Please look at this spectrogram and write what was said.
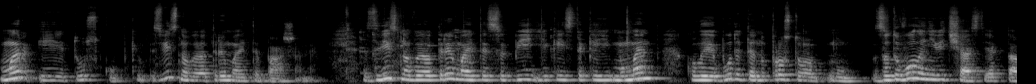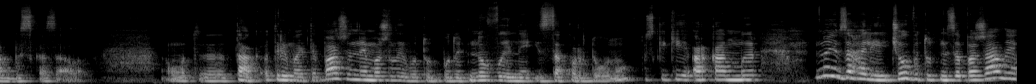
Мир і туз кубків. Звісно, ви отримаєте бажане. Звісно, ви отримаєте собі якийсь такий момент, коли будете ну, просто ну, задоволені від щастя, як так би сказала. От, е, так, отримаєте бажане, можливо, тут будуть новини із-за кордону, оскільки аркан мир. Ну і взагалі, чого ви тут не забажали,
